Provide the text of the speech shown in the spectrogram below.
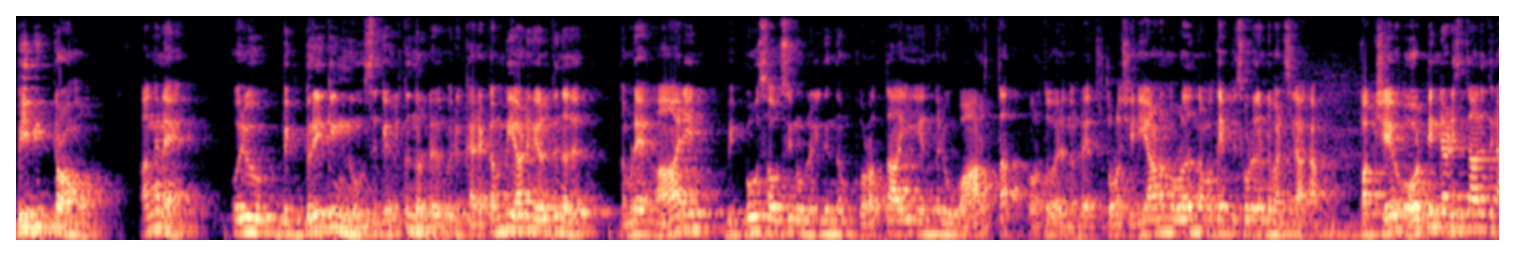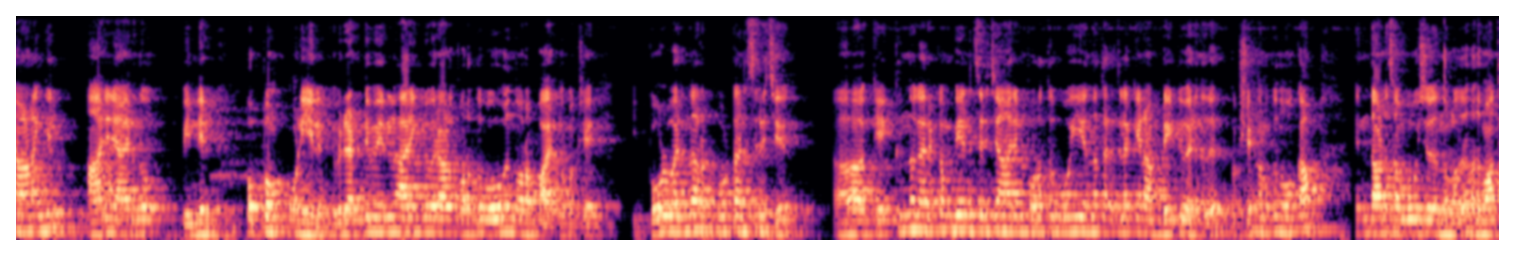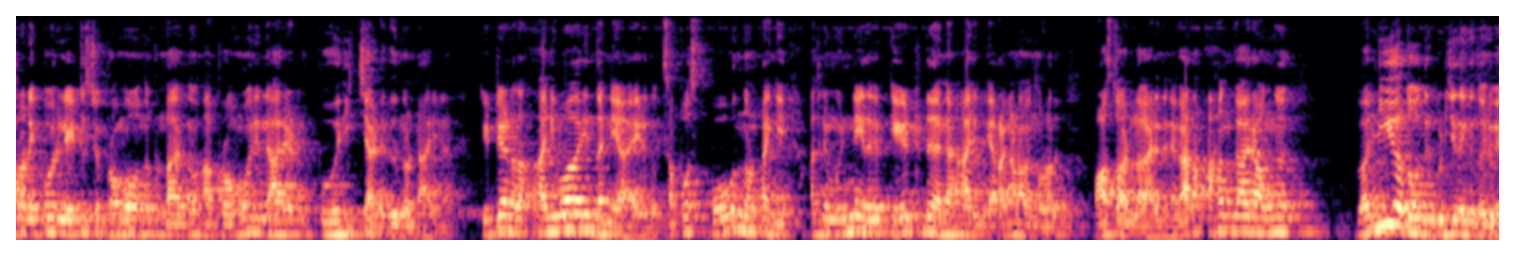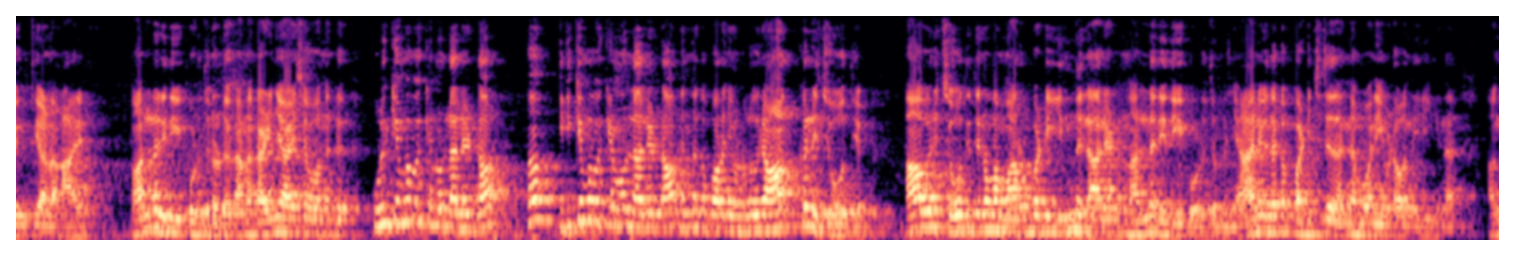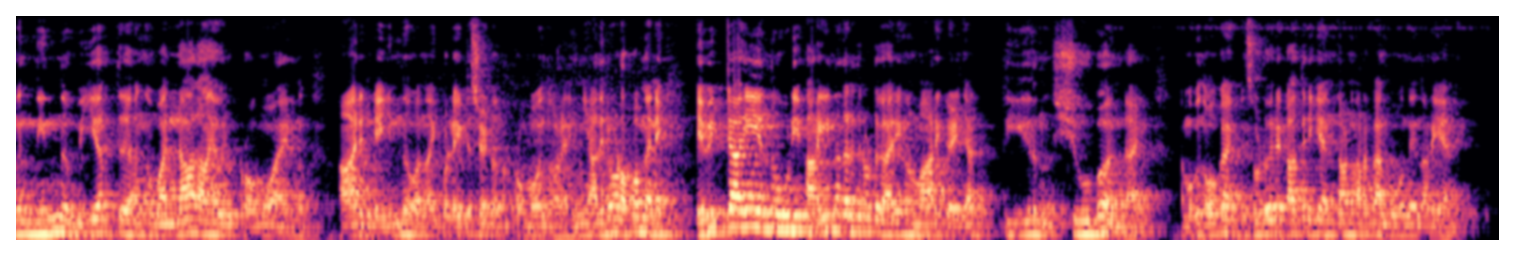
B B promo. അങ്ങനെ ഒരു big breaking news കേൾക്കുന്നുണ്ട്. ഒരു കരക്കമ്പിയാണ് കേൾക്കുന്നത്. നമ്മുടെ ആര്യൻ ബിഗ് ബോസ് ഹൗസിനുള്ളിൽ നിന്നും പുറത്തായി എന്നൊരു വാർത്ത പുറത്തു വരുന്നുണ്ട്. എത്രത്തോളം ശരിയാണെന്നുള്ളത് നമുക്ക് എപ്പിസോഡ് കണ്ട് മനസ്സിലാക്കാം. പക്ഷേ വോട്ടിന്റെ അടിസ്ഥാനത്തിലാണെങ്കിൽ ആര്യനായിരുന്നു പിന്നിൽ ഒപ്പം ഒണിയലും. ഇവർ രണ്ടുപേരിൽ ആരെങ്കിലും ഒരാൾ പുറത്തു പോകുമെന്ന് ഉറപ്പായിരുന്നു. പക്ഷേ ഇപ്പോൾ വരുന്ന റിപ്പോർട്ട് അനുസരിച്ച് കേൾക്കുന്ന കരക്കമ്പി അനുസരിച്ച് ആരും പുറത്തു പോയി എന്ന തരത്തിലൊക്കെയാണ് അപ്ഡേറ്റ് വരുന്നത്. പക്ഷേ നമുക്ക് നോക്കാം എന്താണ് സംഭവിച്ചത് എന്നുള്ളത് അത് മാത്രമല്ല ഇപ്പോൾ ഒരു ലേറ്റസ്റ്റ് പ്രൊമോ വന്നിട്ടുണ്ടായിരുന്നു. ആ പ്രൊമോയിൽ ആരായിട്ടും പൊരിച്ചടുക്കുന്നുണ്ട് ആര്യനെ. കിട്ടേണ്ടത് അനിവാര്യം തന്നെയായിരുന്നു. സപ്പോസ് പോകുന്നുണ്ടെങ്കിൽ അതിന് മുന്നേ ഇതൊക്കെ കേട്ടിട്ട് തന്നെ ആരും ഇറങ്ങണം എന്നുള്ളത് വാസ്തവമായിട്ടുള്ള കാര്യം തന്നെ കാരണം അഹങ്കാരം അങ്ങ് വലിയ തോതിൽ പിടിച്ചു നിൽക്കുന്ന ഒരു വ്യക്തിയാണ് ആര്യൻ. നല്ല രീതിക്ക് കൊടുത്തിട്ടുണ്ട്. കാരണം കഴിഞ്ഞ ആഴ്ച വന്നിട്ട് കുളിക്കുമ്പോൾ വെക്കണോ ലാലേട്ടാ ആ ഇരിക്കുമ്പോൾ വെക്കണോ ലാലേട്ടാ എന്നൊക്കെ പറഞ്ഞുകൊണ്ടുള്ള ഒരു ആക്കൽ ചോദ്യം. ആ ഒരു ചോദ്യത്തിനുള്ള മറുപടി ഇന്ന് ലാലേട്ടൻ നല്ല രീതിക്ക് കൊടുത്തിട്ടുണ്ട്. ഞാനും ഇതൊക്കെ പഠിച്ചിട്ട് തന്നെ മോനെ ഇവിടെ വന്നിരിക്കുന്നത്. അങ്ങ് നിന്ന് വിയർത്ത് അങ്ങ് വല്ലാതായ ഒരു പ്രൊമോ ആയിരുന്നു. ആരിന്റെ? ഇന്ന് വന്ന ഇപ്പോൾ ലേറ്റസ്റ്റ് ആയിട്ട് വന്ന പ്രൊമോ എന്ന് പറയുന്നത്. ഇനി അതിനോടൊപ്പം തന്നെ എവിക്റ്റായി എന്നുകൂടി അറിയുന്ന തരത്തിലോട്ട് കാര്യങ്ങൾ മാറിക്കഴിഞ്ഞാൽ തീർന്ന് ശുഭം എന്തായാലും. നമുക്ക് നോക്കാം എപ്പിസോഡ് വരെ കാത്തിരിക്കാൻ എന്താണ് നടക്കാൻ പോകുന്നതെന്ന് അറിയാനായി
